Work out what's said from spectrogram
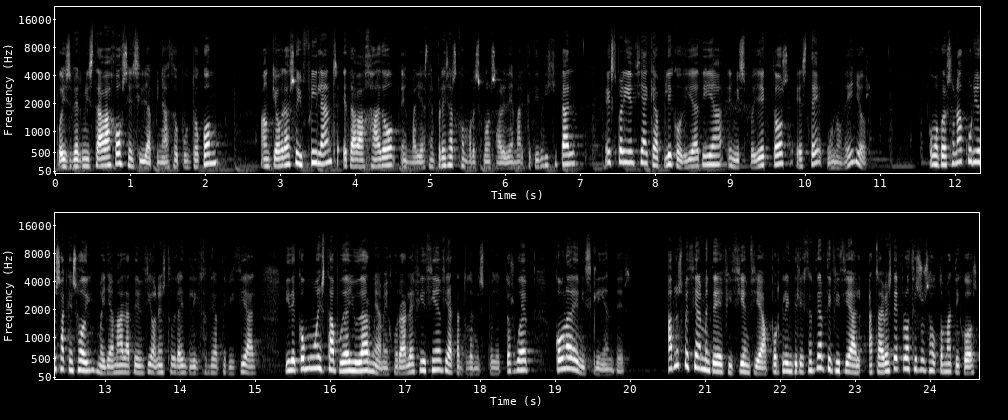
Podéis ver mis trabajos en silviapinazo.com aunque ahora soy freelance, he trabajado en varias empresas como responsable de marketing digital, experiencia que aplico día a día en mis proyectos, este uno de ellos. Como persona curiosa que soy, me llama la atención esto de la inteligencia artificial y de cómo esta puede ayudarme a mejorar la eficiencia tanto de mis proyectos web como la de mis clientes. Hablo especialmente de eficiencia porque la inteligencia artificial, a través de procesos automáticos,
